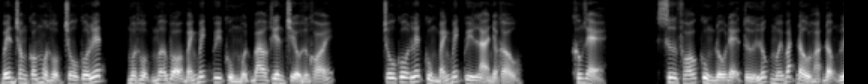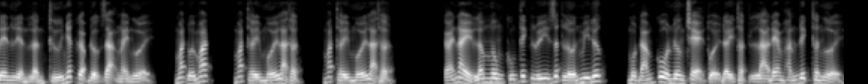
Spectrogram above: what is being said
bên trong có một hộp c h o c liết một hộp mỡ bỏ bánh bích quy cùng một bao thiên triều hương khói. C h o c liết cùng bánh bích quy là nhập khẩu. Không rẻ. Sư phó cùng đồ đệ từ lúc mới bắt đầu hoạt động lên liền lần thứ nhất gặp được dạng này người, mắt đối mắt mắt thấy mới là thật, mắt thấy mới là thật cái này lâm mông cũng tích lũy rất lớn mỹ đức, một đám cô nương trẻ tuổi đây thật là đem hắn đích thân người.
